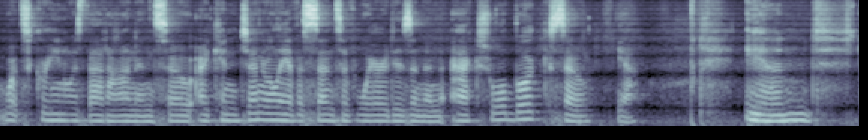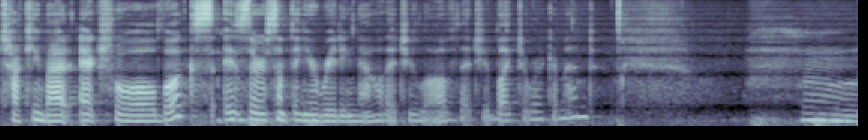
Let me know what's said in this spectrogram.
what screen was that on? And so I can generally have a sense of where it is in an actual book. So yeah. And talking about actual books, is there something you're reading now that you love that you'd like to recommend? Hmm.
